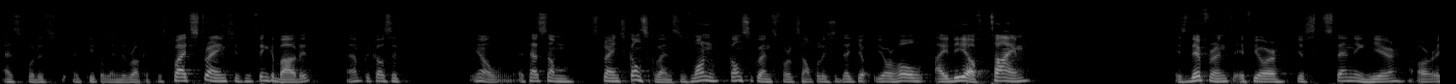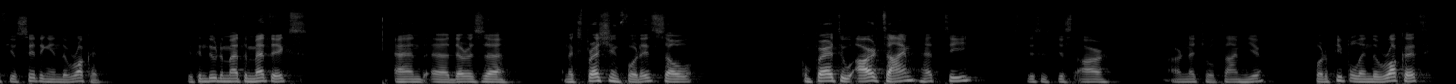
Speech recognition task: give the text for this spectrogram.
as for the people in the rocket. It's quite strange if you think about it, uh, because it you know, it has some strange consequences. One consequence, for example, is that your, your whole idea of time is different if you're just standing here or if you're sitting in the rocket. You can do the mathematics, and uh, there is a, an expression for this. So, compared to our time at t, this is just our our natural time here. For the people in the rocket,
